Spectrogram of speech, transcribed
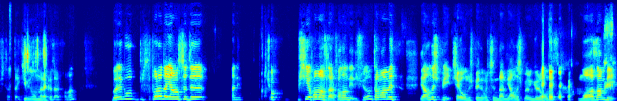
İşte hatta 2010'lara kadar falan. Böyle bu spora da yansıdı. Hani çok bir şey yapamazlar falan diye düşünüyorum. Tamamen yanlış bir şey olmuş benim açımdan. Yanlış bir öngörü olmuş. Muazzam bir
